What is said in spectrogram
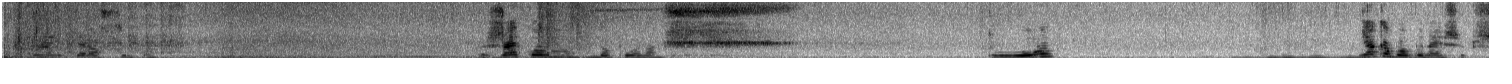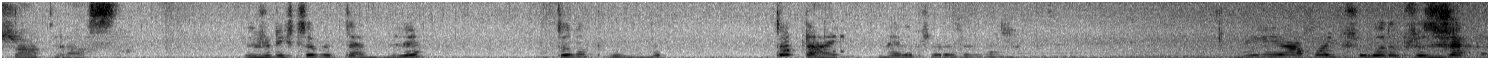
No i teraz tylko rzeką dopłynąć tu. Jaka byłaby najszybsza trasa? Jeżeli chcemy tędy, to dopłyniemy tutaj. Najlepsze rozwiązanie. No i ahoj, przygoda przez rzekę.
